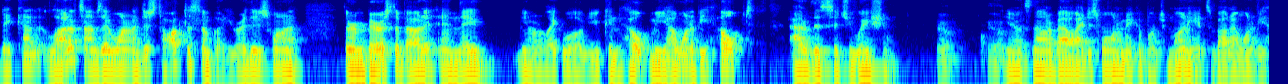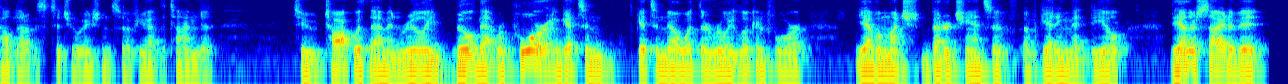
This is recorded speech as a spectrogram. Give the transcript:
they kind of, a lot of times they want to just talk to somebody, right? They just want to, they're embarrassed about it, and they, you know, are like, well, you can help me. I want to be helped out of this situation you know it's not about i just want to make a bunch of money it's about i want to be helped out of a situation so if you have the time to to talk with them and really build that rapport and get to get to know what they're really looking for you have a much better chance of of getting that deal. The other side of it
